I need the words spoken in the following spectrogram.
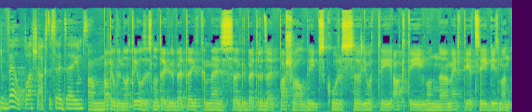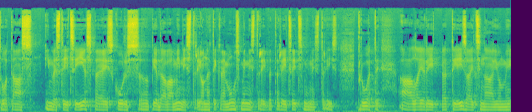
ir vēl plašāks tas redzējums. Um, papildinot Ilzi, es noteikti gribētu teikt, ka mēs gribētu redzēt pašvaldības, kuras ļoti aktīvi un mērķtiecīgi izmanto tās investīciju iespējas, kuras piedāvā ministrija, un ne tikai mūsu ministrija, bet arī citas ministrijas. Proti, lai arī tie izaicinājumi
